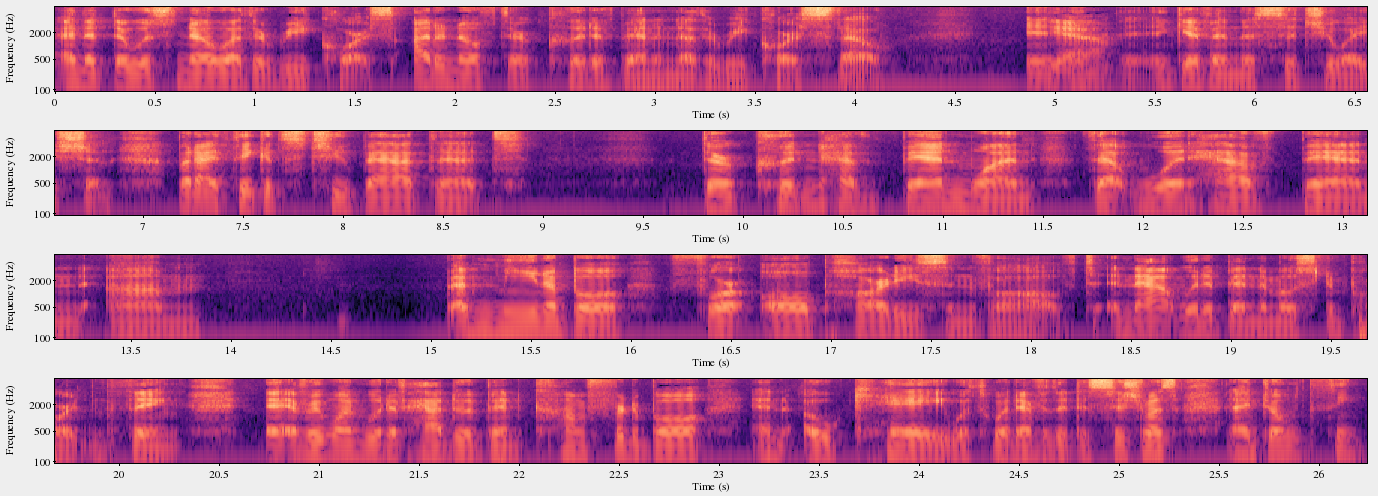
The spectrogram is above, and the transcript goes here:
and that there was no other recourse. I don't know if there could have been another recourse though, in, yeah. In, given this situation. But I think it's too bad that there couldn't have been one that would have been um, amenable for all parties involved. And that would have been the most important thing. Everyone would have had to have been comfortable and okay with whatever the decision was. And I don't think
